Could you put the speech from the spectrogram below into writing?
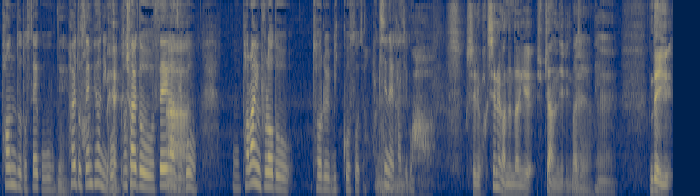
파운드도 세고 네. 활도 센 편이고 네. 화살도 세가지고 어, 바람이 불어도 저를 믿고 쏘죠 확신을 가지고 확실히 확신을 갖는다는 게 쉽지 않은 일인데. 맞아요. 예. 근데 이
